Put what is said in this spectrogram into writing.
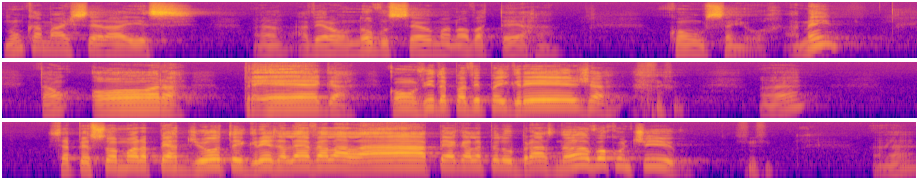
nunca mais será esse. Né? Haverá um novo céu e uma nova terra com o Senhor. Amém? Então, ora, prega, convida para vir para a igreja. Né? Se a pessoa mora perto de outra igreja, leva ela lá, pega ela pelo braço. Não, eu vou contigo. Né?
